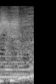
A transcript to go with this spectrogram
Cause you.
